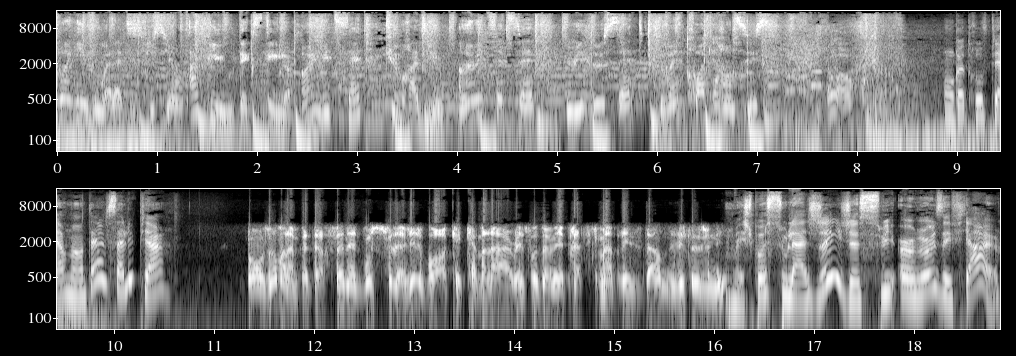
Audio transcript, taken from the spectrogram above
Joignez-vous à la discussion. Appelez ou textez le 187 Cube Radio 1877 827 2346. Hello. On retrouve Pierre Nantel. Salut Pierre. Bonjour, Mme Peterson. Êtes-vous soulagée de voir que Kamala Harris va devenir pratiquement présidente des États-Unis? Mais je suis pas soulagée, je suis heureuse et fière.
